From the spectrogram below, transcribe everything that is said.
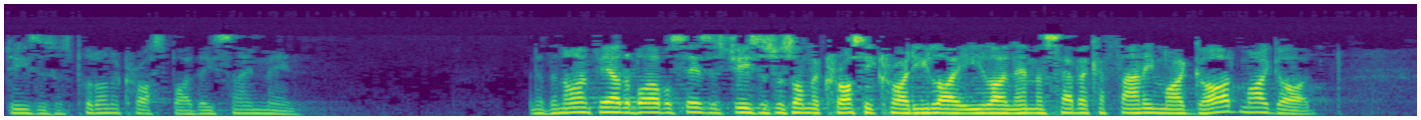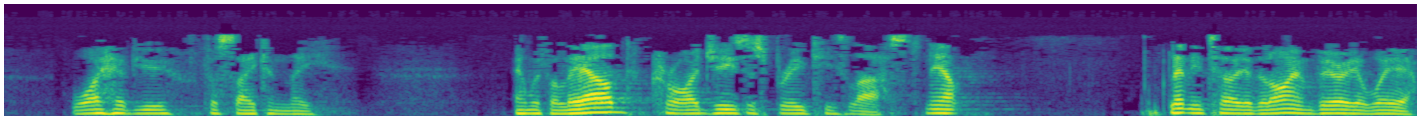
Jesus was put on a cross by these same men. And at the ninth hour, the Bible says, as Jesus was on the cross, he cried, Eli, Eli, lama sabachthani, my God, my God, why have you forsaken me? And with a loud cry, Jesus breathed his last. Now, let me tell you that I am very aware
